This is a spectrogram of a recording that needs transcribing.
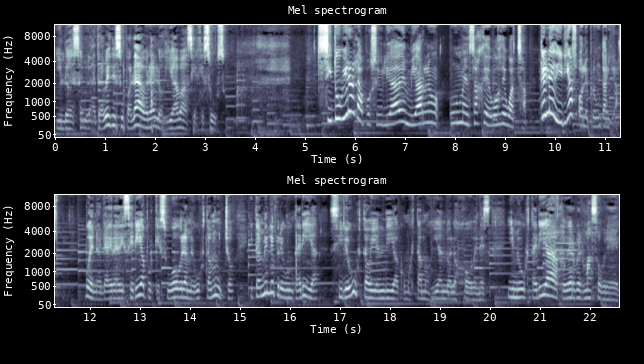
y a través de su palabra los guiaba hacia Jesús. Si tuvieras la posibilidad de enviarle un mensaje de voz de WhatsApp, ¿qué le dirías o le preguntarías? Bueno, le agradecería porque su obra me gusta mucho y también le preguntaría si le gusta hoy en día cómo estamos guiando a los jóvenes y me gustaría poder ver más sobre él.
